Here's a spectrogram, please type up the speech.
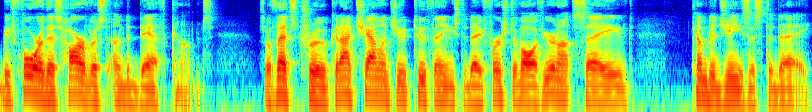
before this harvest unto death comes. So, if that's true, could I challenge you two things today? First of all, if you're not saved, come to Jesus today.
